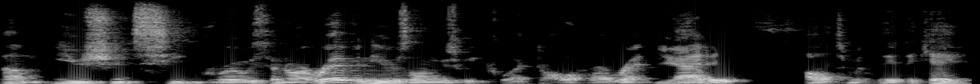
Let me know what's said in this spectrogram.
um, you should see growth in our revenue as long as we collect all of our rent. Yeah. That is ultimately the case.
